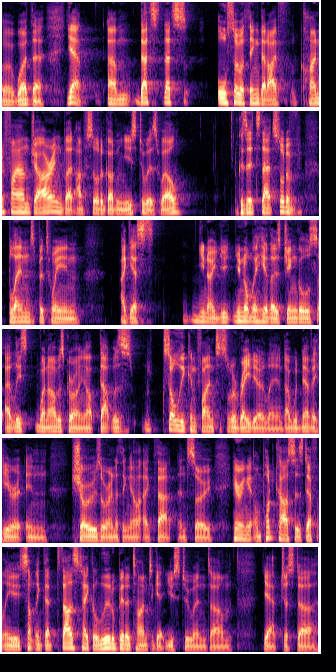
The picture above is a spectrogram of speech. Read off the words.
uh, word there. Yeah, um, that's that's also a thing that I've kind of found jarring, but I've sort of gotten used to as well because it's that sort of blend between, I guess you know, you, you normally hear those jingles, at least when I was growing up, that was solely confined to sort of radio land. I would never hear it in shows or anything like that. And so hearing it on podcasts is definitely something that does take a little bit of time to get used to. And um, yeah, just uh,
